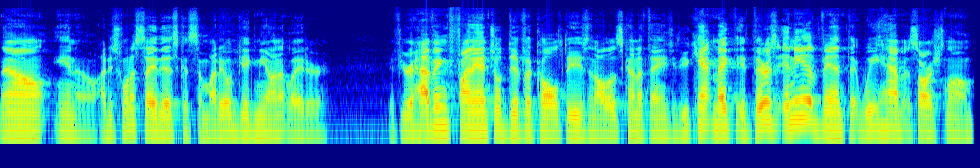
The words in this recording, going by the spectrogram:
Now, you know, I just want to say this because somebody will gig me on it later if you're having financial difficulties and all those kind of things, if you can't make, if there's any event that we have at Sar Shalom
